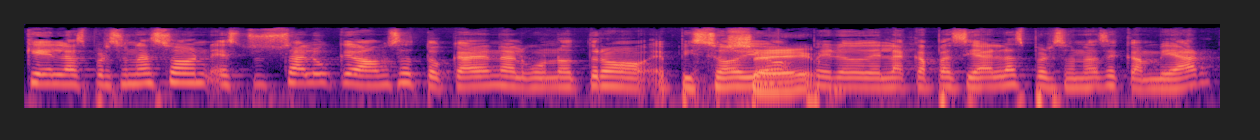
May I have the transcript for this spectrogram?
que las personas son, esto es algo que vamos a tocar en algún otro episodio, Sí. pero de la capacidad de las personas de cambiar,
